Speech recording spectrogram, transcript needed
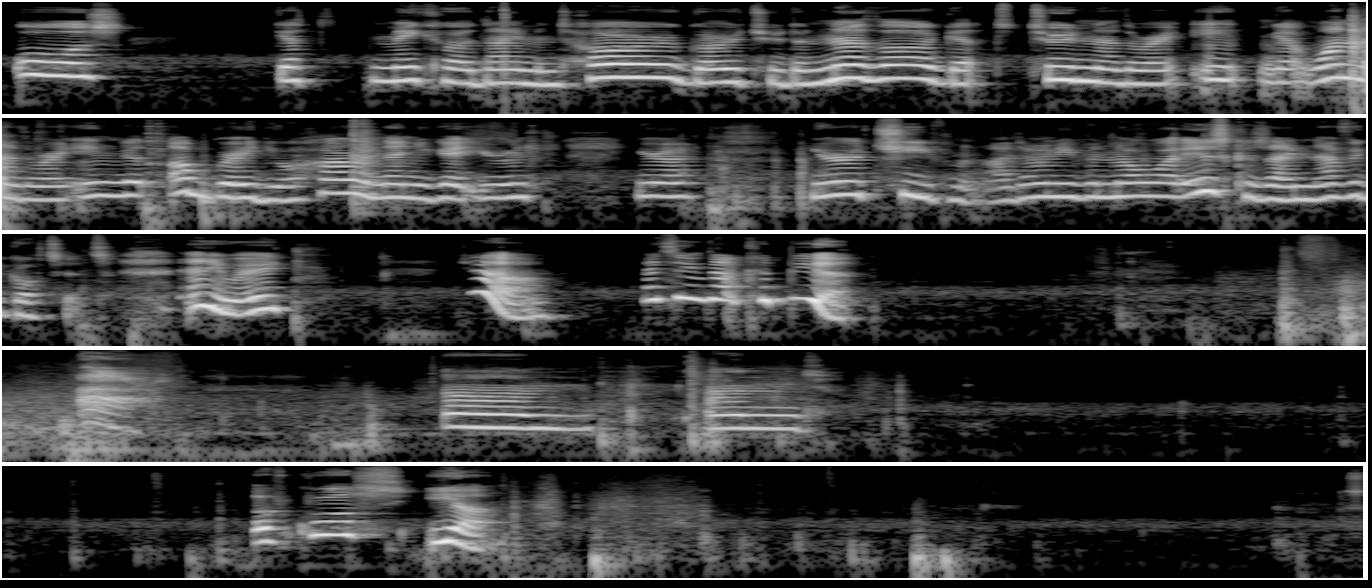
ores, get make a diamond hoe, go to the nether, get two netherite in, get one netherite ingot, upgrade your hoe, and then you get your your your achievement. I don't even know what it is because I never got it. Anyway, yeah, I think that could be it. Ah. Um, and of course, yeah.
